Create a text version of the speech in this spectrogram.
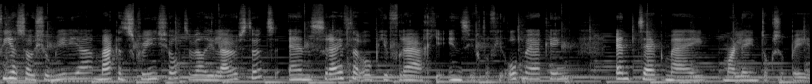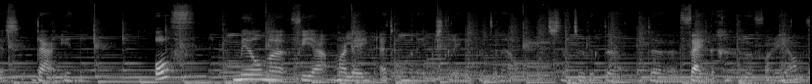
via social media. Maak een screenshot terwijl je luistert en schrijf daarop je vraag, je inzicht of je opmerking. En tag mij Marleen Toxopeus daarin. Of mail me via marleen.ondernemerstraining.nl. Dat is natuurlijk de, de veiligere variant.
